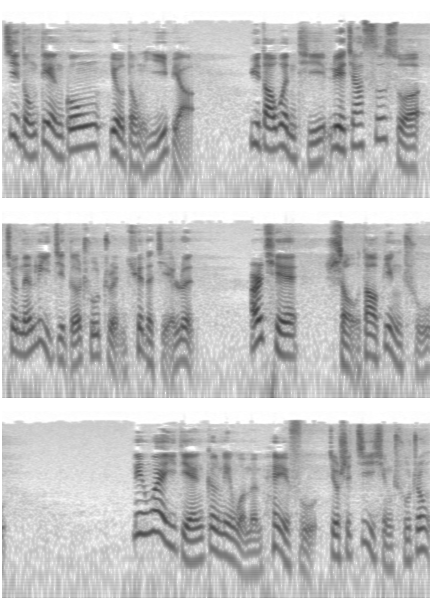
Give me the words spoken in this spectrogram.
既懂电工又懂仪表，遇到问题略加思索就能立即得出准确的结论，而且手到病除。另外一点更令我们佩服，就是记性出众。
